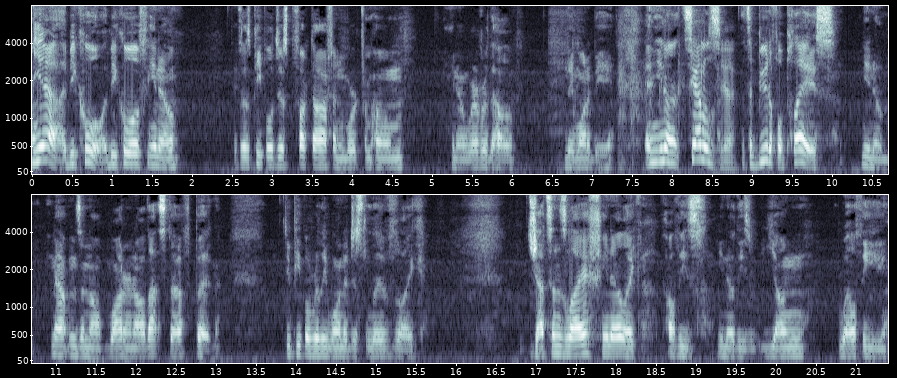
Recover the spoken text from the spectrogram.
Yeah, it'd be cool. It'd be cool if you know if those people just fucked off and worked from home, you know, wherever the hell they want to be. And you know, Seattle's yeah. it's a beautiful place, you know, mountains and all, water and all that stuff, but do people really want to just live like Jetson's life, you know, like all these, you know, these young, wealthy,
